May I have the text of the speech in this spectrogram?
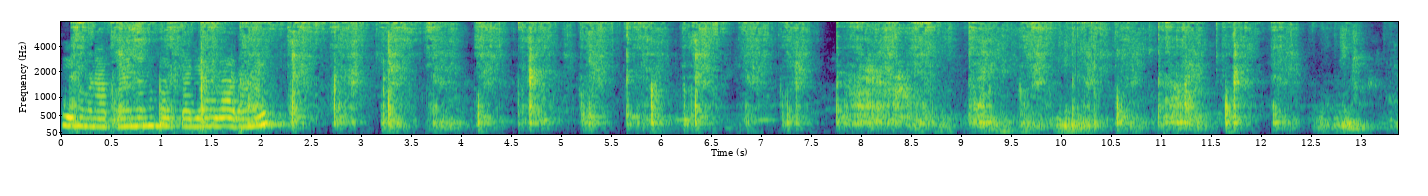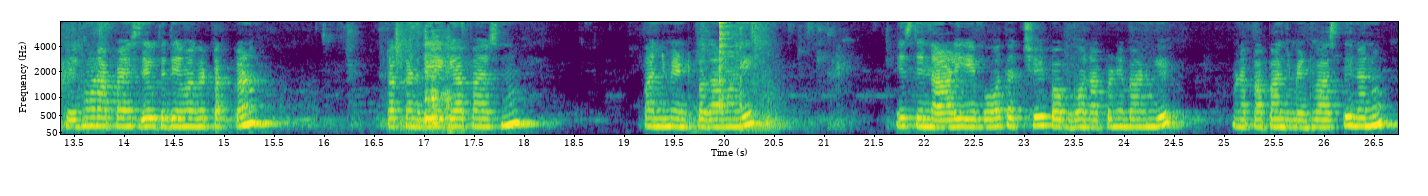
ਤੇ ਹੁਣ ਆਪਾਂ ਇਹਨਾਂ ਨੂੰ ਹਲਕਾ ਜਿਹਾ ਹਿਲਾ ਦਾਂਗੇ। ਤੇ ਹੁਣ ਆਪਾਂ ਇਸ ਦੇ ਉੱਤੇ ਦੇਵਾਂਗੇ ਟੱਕਣ। ਟੱਕਣ ਦੇ ਕੇ ਆਪਾਂ ਇਸ ਨੂੰ 5 ਮਿੰਟ ਪਕਾਵਾਂਗੇ। ਇਸ ਦੇ ਨਾਲ ਹੀ ਇਹ ਬਹੁਤ ਅੱਛੇ ਪੌਪਕੌਰਨ ਆਪਣੇ ਬਣ ਗਏ। ਹੁਣ ਆਪਾਂ 5 ਮਿੰਟ ਵਾਸਤੇ ਇਹਨਾਂ ਨੂੰ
